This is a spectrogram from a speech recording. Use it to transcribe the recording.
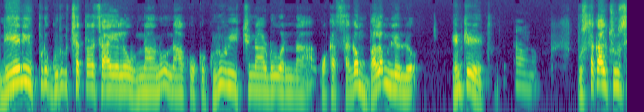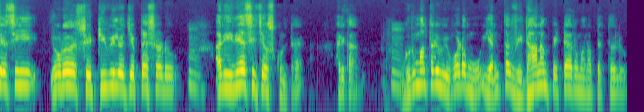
నేను ఇప్పుడు గురు ఛత్ర ఛాయలో ఉన్నాను నాకు ఒక గురువు ఇచ్చినాడు అన్న ఒక సగం బలంలో ఎంట్రీ అవుతుంది. అవును. పుస్తకాలు చూసేసి ఎవడో టీవీలో చెప్పేశాడు అది వినేసి చేసుకుంటే అది కాదు. గురుమంత్రం ఇవ్వడము ఎంత విధానం పెట్టారు మన పెద్దలు?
